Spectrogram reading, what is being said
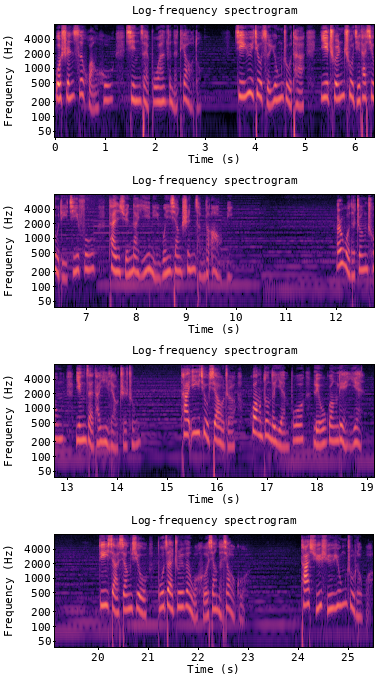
我神思恍惚，心在不安分地跳动，几欲就此拥住他，以唇触及他袖底肌肤，探寻那旖旎温香深层的奥秘。而我的争冲应在他意料之中，他依旧笑着，晃动的眼波流光潋滟，低下香袖，不再追问我荷香的效果。他徐徐拥住了我，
